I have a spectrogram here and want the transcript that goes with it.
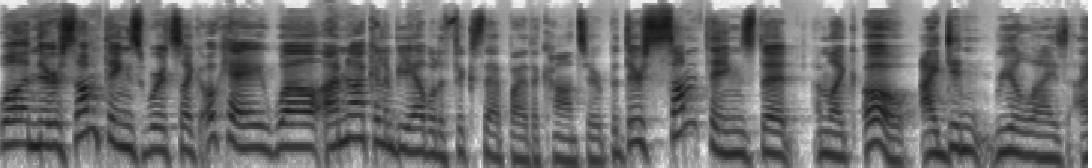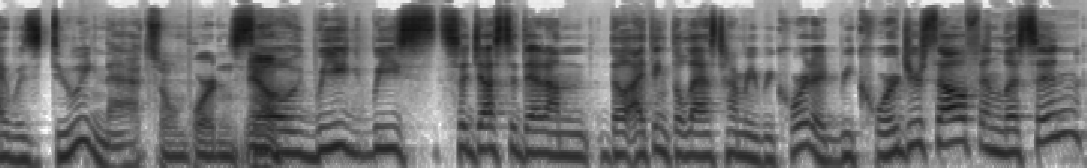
Well, and there are some things where it's like, okay, well, I'm not going to be able to fix that by the concert. But there's some things that I'm like, oh, I didn't realize I was doing that. that's so important So yeah we we suggested that on the I think the last time we recorded, record yourself and listen,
